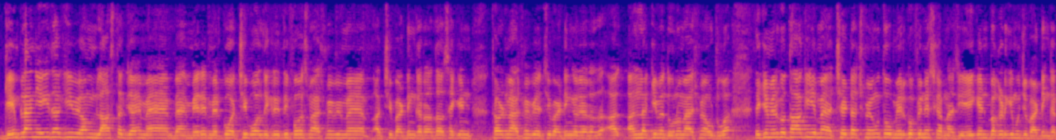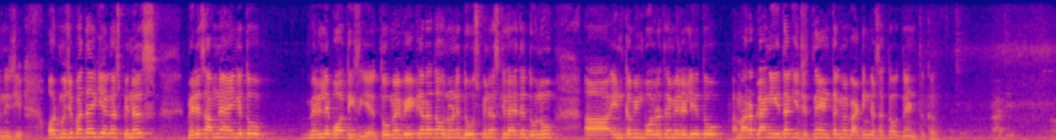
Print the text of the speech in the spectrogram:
गेम प्लान यही था कि हम लास्ट तक जाए। मैं, मैं मेरे मेरे को अच्छी बॉल दिख रही थी। फ़र्स्ट मैच में भी मैं अच्छी बैटिंग कर रहा था। सेकंड थर्ड मैच में भी अच्छी बैटिंग कर रहा था। अनलकी मैं दोनों मैच में आउट हुआ। लेकिन मेरे को था कि मैं अच्छे टच में हूँ तो मेरे को फिनिश करना चाहिए। एक एंड पकड़ के मुझे बैटिंग करनी चाहिए। और मुझे पता है कि अगर स्पिनर्स मेरे सामने आएँगे तो मेरे लिए बहुत ईजी है। तो मैं वेट कर रहा था। उन्होंने दो स्पिनर्स खिलाए थे। दोनों इनकमिंग बॉलर थे मेरे लिए। तो हमारा प्लान यही था कि जितने एंड तक मैं बैटिंग कर सकता हूँ उतने एंड तक करूँ राजीव अ,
